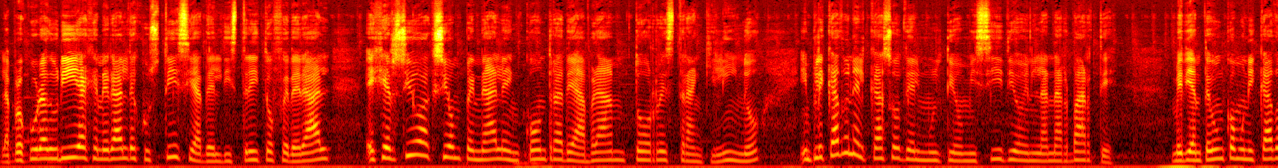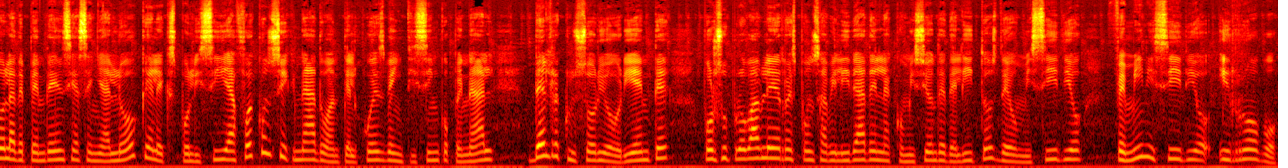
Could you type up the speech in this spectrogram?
La Procuraduría General de Justicia del Distrito Federal ejerció acción penal en contra de Abraham Torres Tranquilino, implicado en el caso del multihomicidio en la Narvarte. Mediante un comunicado, la dependencia señaló que el ex policía fue consignado ante el juez 25 penal del reclusorio Oriente por su probable responsabilidad en la comisión de delitos de homicidio, feminicidio y robo.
